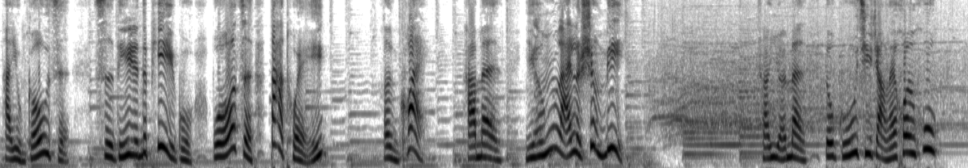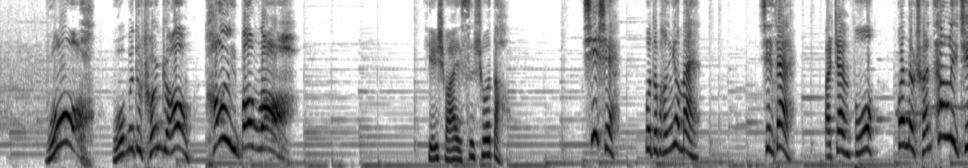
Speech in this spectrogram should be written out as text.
他用钩子刺敌人的屁股、脖子、大腿，很快，他们迎来了胜利。船员们都鼓起掌来欢呼：“哇，我们的船长太棒了！”铁手艾斯说道：“谢谢，我的朋友们。现在把战俘关到船舱里去。”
